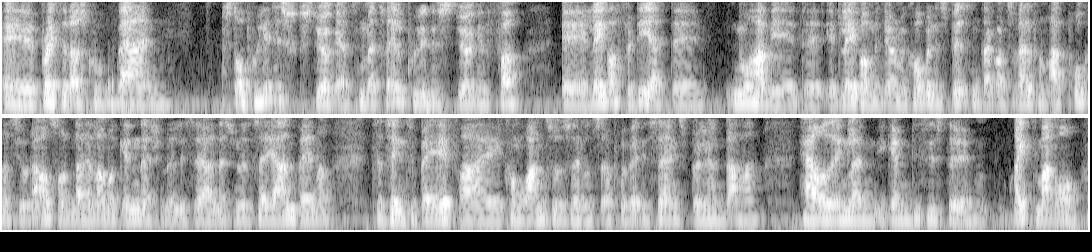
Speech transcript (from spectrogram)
øh, Brexit også kunne være en stor politisk styrke, altså en materiel politisk styrke for øh, Labour, fordi at øh, nu har vi et, øh, et Labour med Jeremy Corbyn i spidsen, der går til valg på en ret progressiv dagsorden, der handler om at gennationalisere nationalisere jernbaner, tage ting tilbage fra øh, konkurrenceudsættelse og privatiseringsbølgen, der har hervet England igennem de sidste øh, rigtig mange år.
